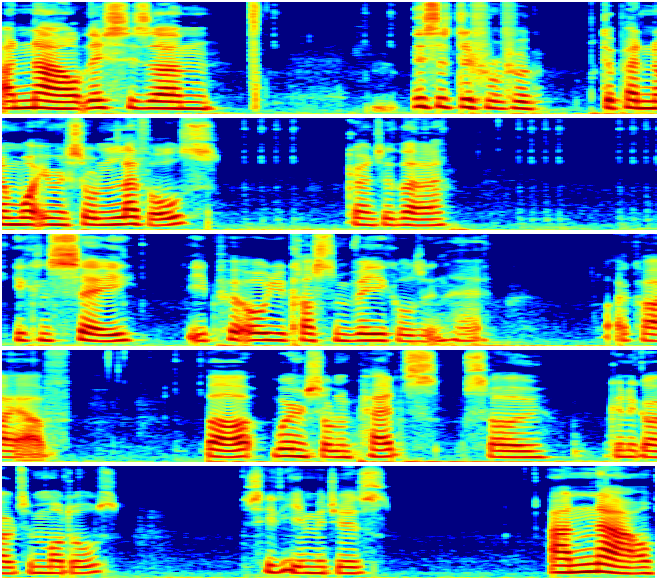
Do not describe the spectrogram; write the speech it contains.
and now this is um this is different for depending on what you're installing levels go into there, you can see that you put all your custom vehicles in here, like I have. But we're installing PEDs, so I'm going to go to models, see the images, and now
